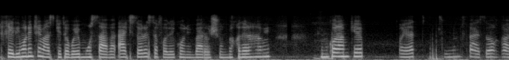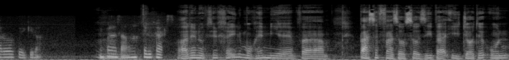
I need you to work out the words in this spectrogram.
خیلی ما نمی‌تونیم از کتاب های مصور عکسدار استفاده کنیم براشون. به خاطر همین می‌کنم که باید تو اون فضا قرار بگیرن این خیلی ترس آره نکته خیلی مهمیه و بحث فضاسازی و ایجاد اون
